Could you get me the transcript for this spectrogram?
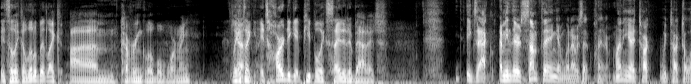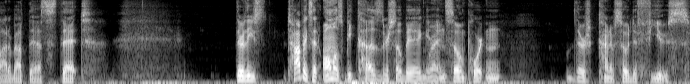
It's like a little bit like um, covering global warming. Like it's like it's hard to get people excited about it. Exactly. I mean, there's something, and when I was at Planet Money, I talked. We talked a lot about this. That there are these topics that almost because they're so big and so important, they're kind of so diffuse.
